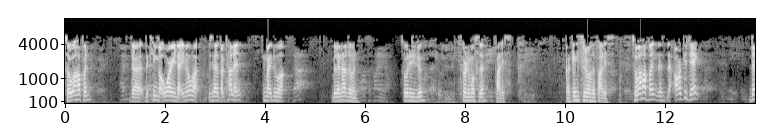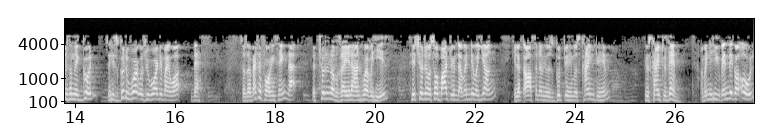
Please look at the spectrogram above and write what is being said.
So what happened? The the king got worried that you know what, this guy's got talent. He might do what? Build another one. So what did he do? Throw him off the palace. Okay, he threw him off the palace. So what happened? The, the architect done something good. So his good work was rewarded by what? Death. So the metaphor, he's saying that the children of Ghailan, whoever he is, his children were so bad to him that when they were young, he looked after them, he was good to him, he was kind to him, he was kind to them. And when, he, when they got old,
